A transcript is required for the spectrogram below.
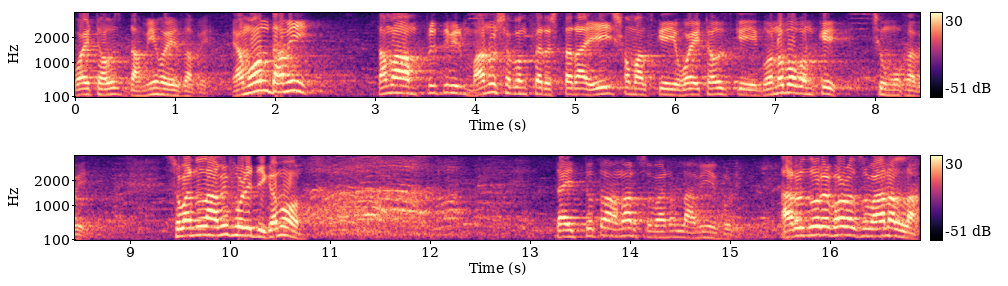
হোয়াইট হাউস দামি হয়ে যাবে। এমন দামি তাম পৃথিবীর মানুষ এবং ফেরেশতারা এই সমাজকে হোয়াইট হাউসকে গণভবনকে চুমু খাবে। সুবানাল্লাহ আমি পড়ে দিই কেমন? দায়িত্ব তো আমার সুবানাল্লাহ আমি পড়ি। আরও জোরে পড়ো সুবান আল্লাহ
